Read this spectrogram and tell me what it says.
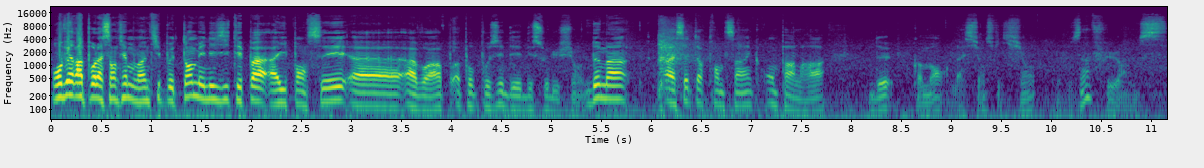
on verra pour la centième, on a un petit peu de temps, mais n'hésitez pas à y penser, euh, à voir, à proposer des, des solutions. Demain, à 7h35, on parlera de comment la science-fiction vous influence.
